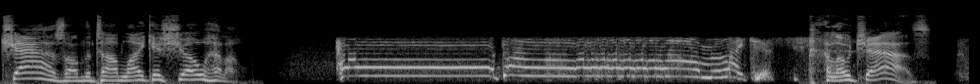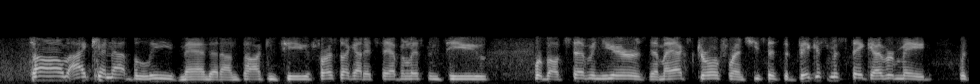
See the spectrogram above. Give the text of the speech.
Chaz on the Tom Leykis show. Hello. Hello, Tom Leykis. Hello, Chaz. Tom, I cannot believe, man, that I'm talking to you. First, I got to say I've been listening to you for about seven years, and my ex-girlfriend, she says the biggest mistake I ever made was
